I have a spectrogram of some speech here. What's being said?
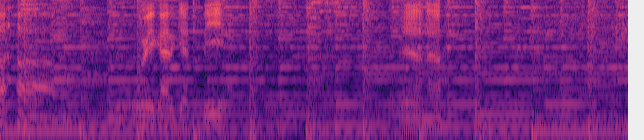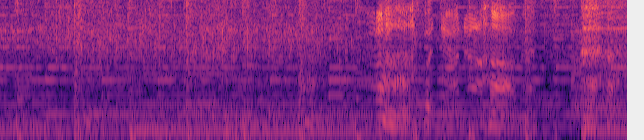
where you gotta get speed. Yeah, no. Foot down. Oh, man.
